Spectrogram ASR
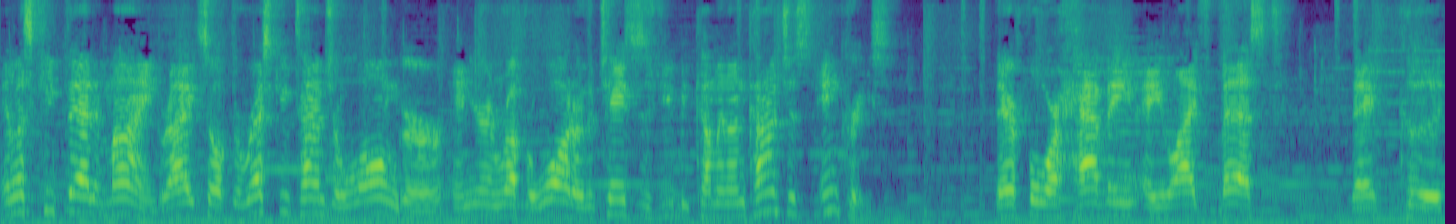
And let's keep that in mind, right? So, if the rescue times are longer and you're in rougher water, the chances of you becoming unconscious increase. Therefore, having a life vest that could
